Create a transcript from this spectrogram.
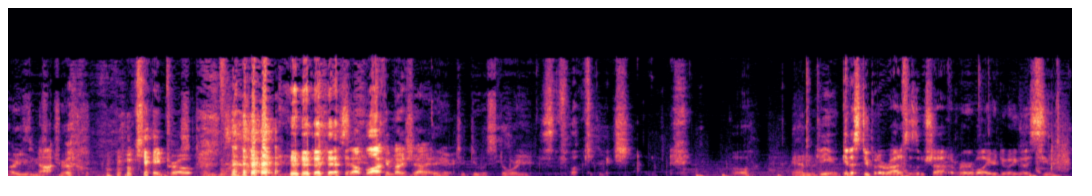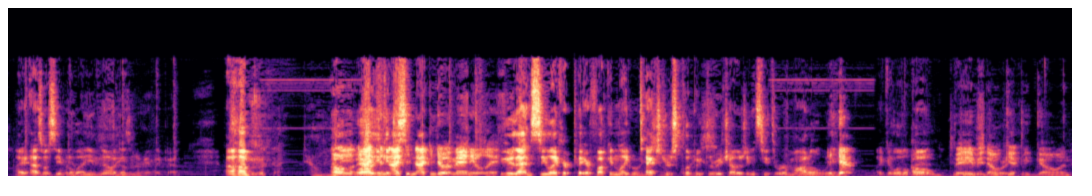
Are you not? Church. okay, bro. Stop blocking my shine there here. to do a story. blocking my shot. Oh, and Can you get a stupid eroticism shot of her while you're doing this? I, I just want to see if it'll let you. a No, it doesn't. favor? Okay, thank God. Um, tell me? Oh, I, well, I you can, could I can, I can do it manually. you can do that and see like her her fucking like textures clipping through each other, so you can see through her model. Yeah. Like a little bit. Oh, To do baby, don't get me going.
